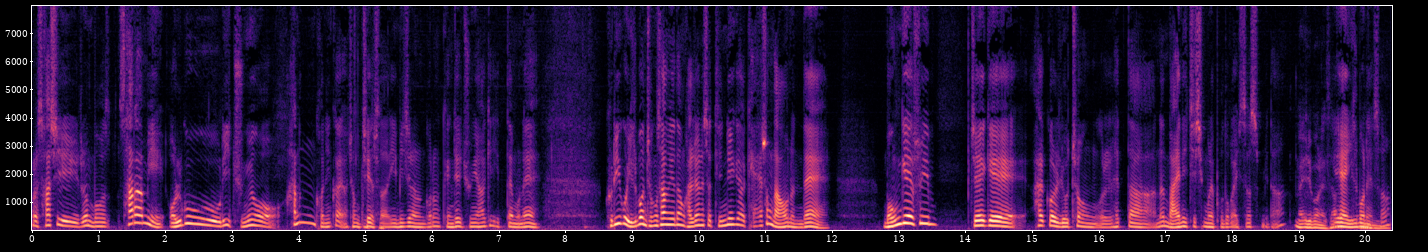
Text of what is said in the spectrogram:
그래서 사실은 뭐 사람이 얼굴이 중요한 거니까요. 정치에서 그렇죠. 이미지라는 거는 굉장히 중요하기 때문에 그리고 일본 정상회담 관련해서 뒷얘기가 계속 나오는데 멍게 수입 재개할 걸 요청을 했다는 마이니치 신문의 보도가 있었습니다. 네, 일본에서. 예, 일본에서. 음.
